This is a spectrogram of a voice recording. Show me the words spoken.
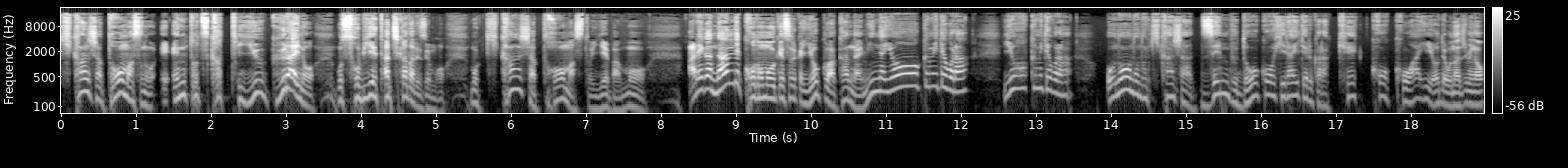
機関車トーマスの煙突かっていうぐらいの、もうそびえ立ち方ですよ、もう。もう機関車トーマスといえばもう、あれがなんで子供受けするかよくわかんない。みんなよーく見てごらん。よーく見てごらん。おのおのの機関車全部瞳孔開いてるから結構怖いよでおなじみの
